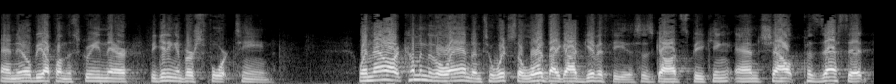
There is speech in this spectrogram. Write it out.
and it'll be up on the screen there, beginning in verse 14. When thou art come into the land unto which the Lord thy God giveth thee, this is God speaking, and shalt possess it,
